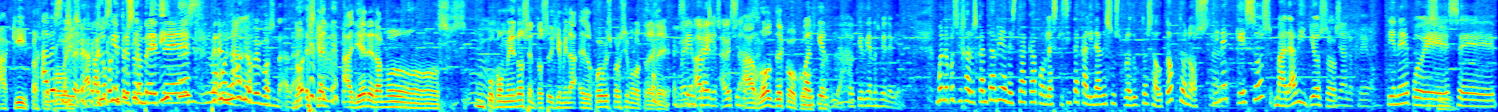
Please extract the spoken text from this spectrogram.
aquí para que A lo ver si es probéis. verdad, Paco, Tú porque siempre tú siempre dices, pero luego nada. no vemos nada. No, es que a- ayer éramos un poco menos, entonces dije, mira, el jueves próximo lo traeré. Bueno, a ver, a ver si. Arroz de coco. Cualquier día, cualquier día nos viene bien. Bueno, pues fijaros, Cantabria destaca por la exquisita calidad de sus productos autóctonos. Claro. Tiene quesos maravillosos. Ya lo creo. Tiene, pues, Sí. eh,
